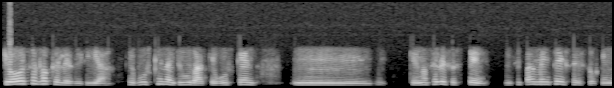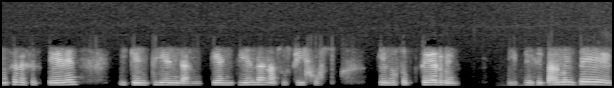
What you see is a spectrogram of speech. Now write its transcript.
yo eso es lo que les diría, que busquen ayuda, que busquen, mm, que no se desesperen. Principalmente es eso, que no se desesperen y que entiendan, que entiendan a sus hijos, que los observen, y principalmente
